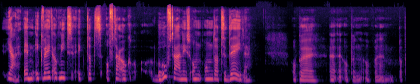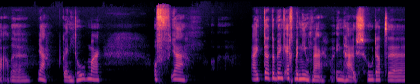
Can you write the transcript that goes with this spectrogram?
ja, en ik weet ook niet ik, dat, of daar ook behoefte aan is om, om dat te delen. Op, eh, eh, op, een, op een bepaalde, ja, ik weet niet hoe, maar. Of ja, daar, ben ik echt benieuwd naar in huis. Hoe dat. eh,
